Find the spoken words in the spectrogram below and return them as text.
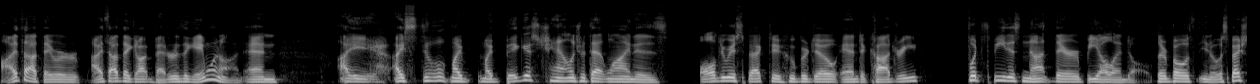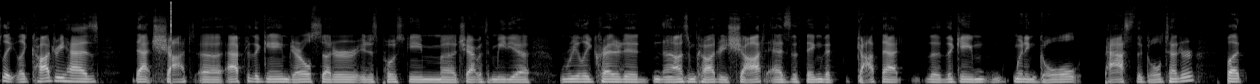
I thought they were I thought they got better as the game went on. And I I still my my biggest challenge with that line is all due respect to Huberdeau and to Kadri, foot speed is not their be all end all. They're both, you know, especially like Kadri has that shot uh, after the game. Daryl Sutter in his post game uh, chat with the media really credited Nazem Kadri's shot as the thing that got that the the game winning goal past the goaltender. But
